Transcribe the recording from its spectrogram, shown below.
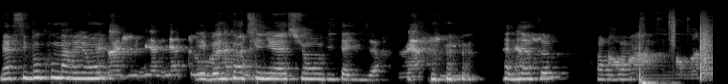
Merci beaucoup Marion. Eh ben, je vous dis à bientôt. Et bonne continuation Vitaliseur. Merci. à Merci. bientôt. Au revoir. Au revoir. Au revoir.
